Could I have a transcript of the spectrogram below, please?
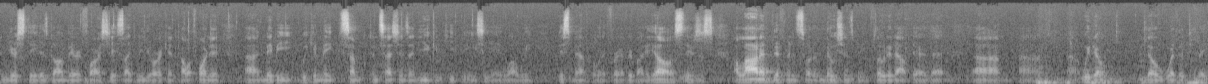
and your state has gone very far, states like New York and California, uh, maybe we can make some concessions and you can keep the ACA while we dismantle it for everybody else. There's just a lot of different sort of notions being floated out there that um, uh, uh, we don't know whether to make,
